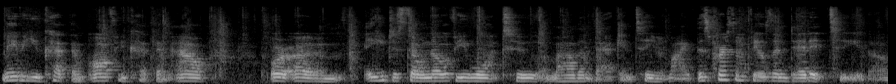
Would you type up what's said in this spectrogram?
Maybe you cut them off, you cut them out, or um, you just don't know if you want to allow them back into your life. This person feels indebted to you, though,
